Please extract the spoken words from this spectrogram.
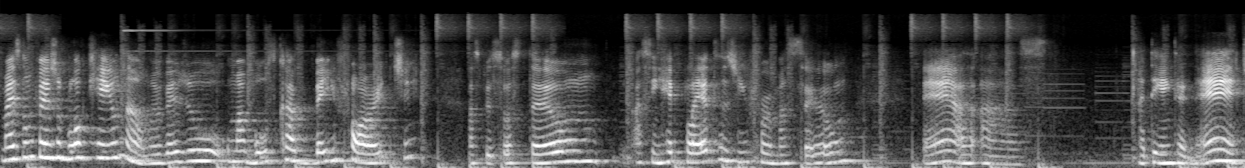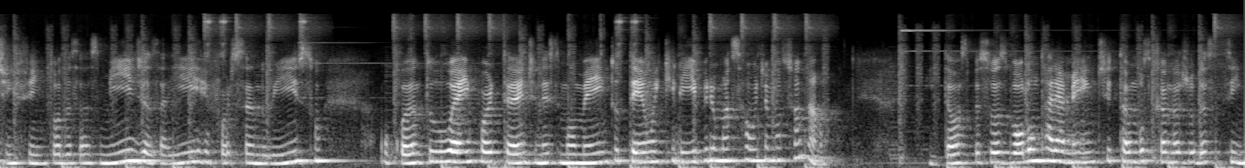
Mas não vejo bloqueio, não. Eu vejo uma busca bem forte. As pessoas estão assim repletas de informação, né? As, tem a internet, enfim, todas as mídias aí reforçando isso, o quanto é importante nesse momento ter um equilíbrio e uma saúde emocional. Então as pessoas voluntariamente estão buscando ajuda sim.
